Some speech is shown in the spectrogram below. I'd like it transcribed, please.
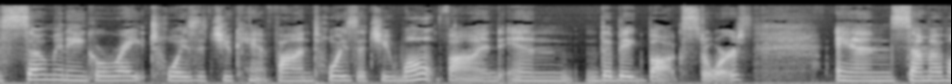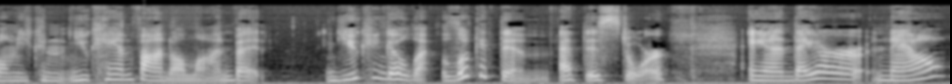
so many great toys that you can't find, toys that you won't find in the big box stores. And some of them you can you can find online, but you can go look at them at this store. And they are now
